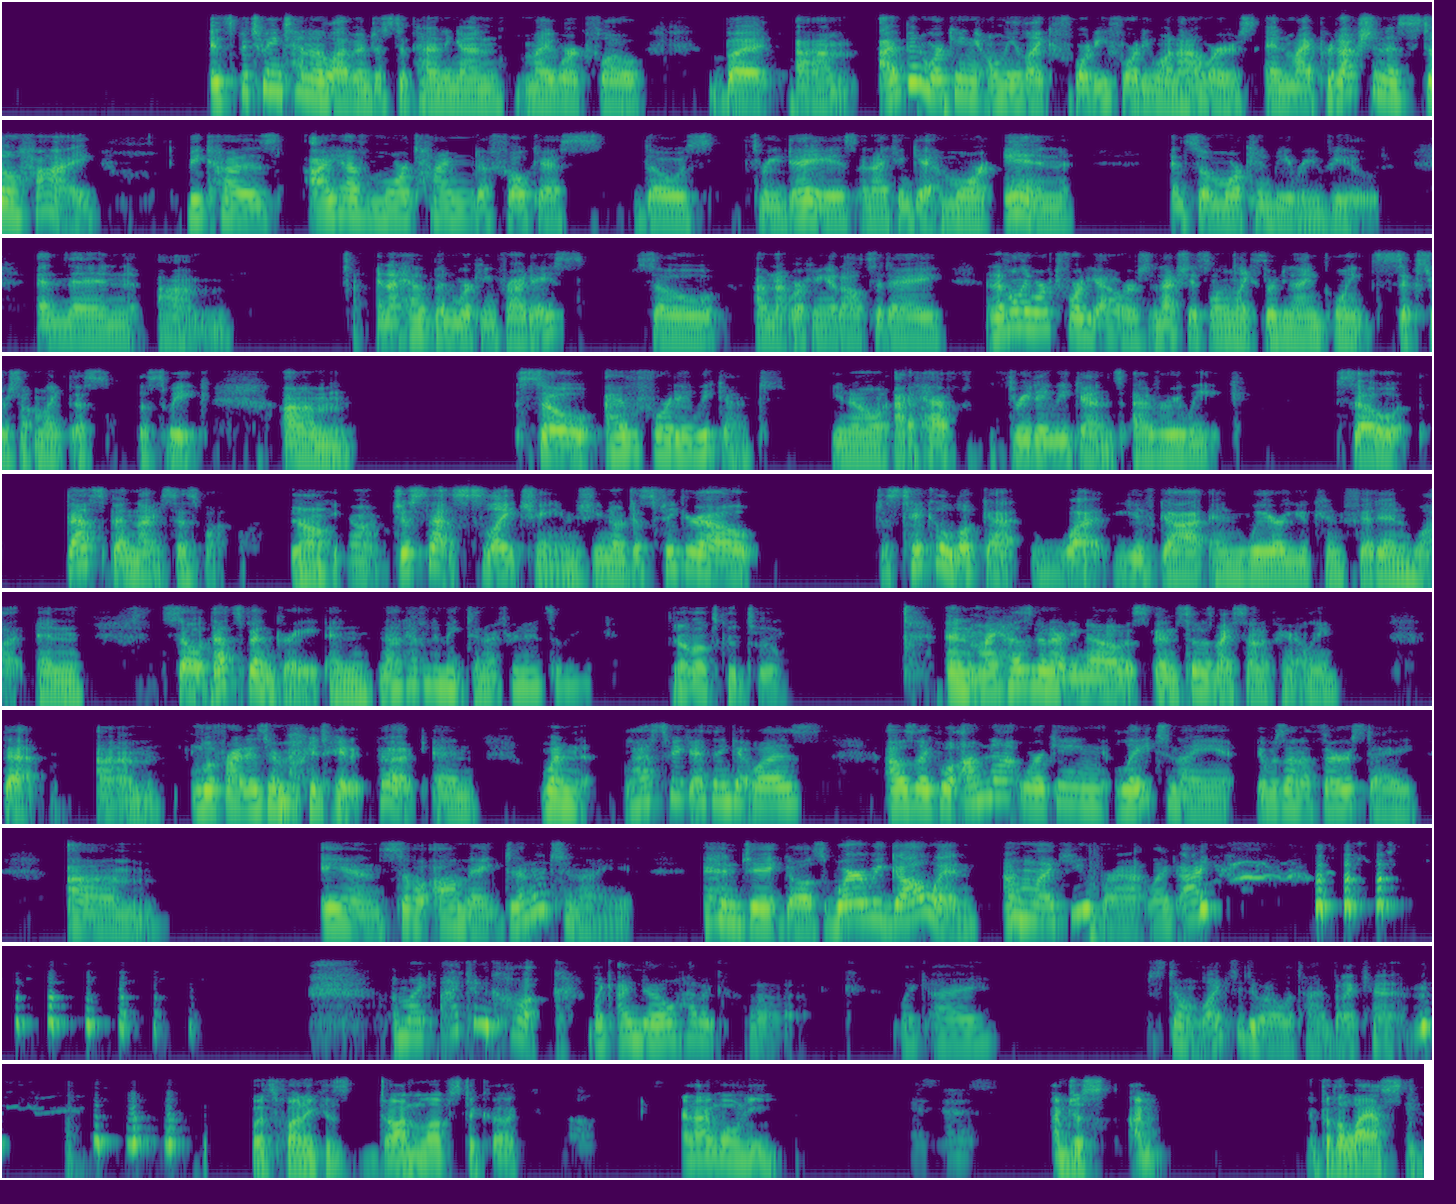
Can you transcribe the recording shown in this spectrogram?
it's between 10 and 11, just depending on my workflow. But um, I've been working only like 40, 41 hours, and my production is still high because I have more time to focus those three days and I can get more in. And so more can be reviewed. And then, um, and I have been working Fridays. So I'm not working at all today. And I've only worked 40 hours. And actually, it's only like 39.6 or something like this this week. Um, so I have a four day weekend. You know, I have three day weekends every week. So that's been nice as well. Yeah. You know, just that slight change, you know, just figure out, just take a look at what you've got and where you can fit in what. And so that's been great. And not having to make dinner three nights a week. Yeah, that's good too. And my husband already knows, and so does my son apparently, that um well Fridays are my day to cook. And when last week I think it was, I was like, well, I'm not working late tonight. It was on a Thursday. Um, and so I'll make dinner tonight. And Jake goes, Where are we going? I'm like, You brat. Like, I. I'm like, I can cook. Like, I know how to cook. Like, I just don't like to do it all the time, but I can. What's funny because Dawn loves to cook and I won't eat. Is this? I'm just, I'm, for the last,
